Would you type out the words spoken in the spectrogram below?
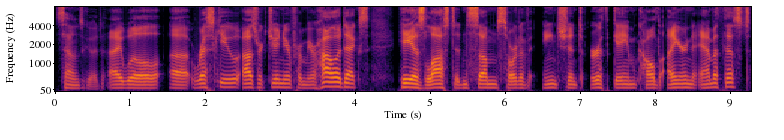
Sounds good. I will uh, rescue Osric Jr. from your holodecks. He is lost in some sort of ancient Earth game called Iron Amethyst.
